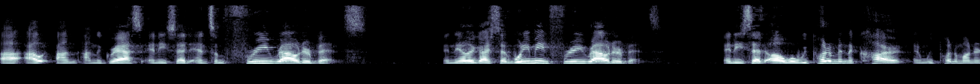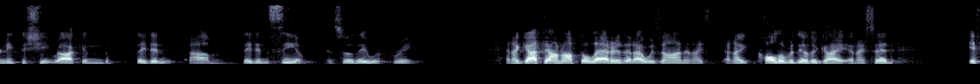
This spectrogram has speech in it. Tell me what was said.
uh, out on, on the grass, and he said, and some free router bits. And the other guy said, What do you mean free router bits? And he said, Oh, well, we put them in the cart and we put them underneath the sheetrock, and the, they didn't um, they didn't see them, and so they were free. And I got down off the ladder that I was on, and I and I called over the other guy, and I said, If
